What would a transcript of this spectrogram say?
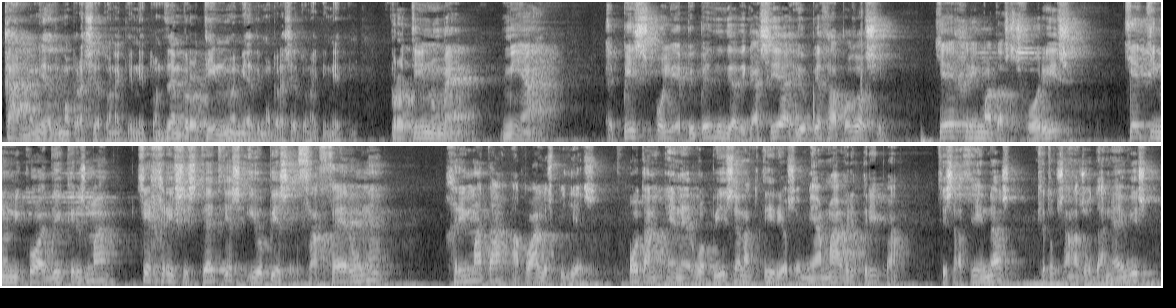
κάνουμε μια δημοπρασία των ακινήτων. Δεν προτείνουμε μια δημοπρασία των ακινήτων. Προτείνουμε μια επίσης πολυεπίπεδη διαδικασία η οποία θα αποδώσει και χρήματα στους φορείς και κοινωνικό αντίκρισμα και χρήσεις τέτοιες οι οποίες θα φέρουν χρήματα από άλλες πηγές. Όταν ενεργοποιείς ένα κτίριο σε μια μαύρη τρύπα της Αθήνας και το ξαναζωντανεύεις,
